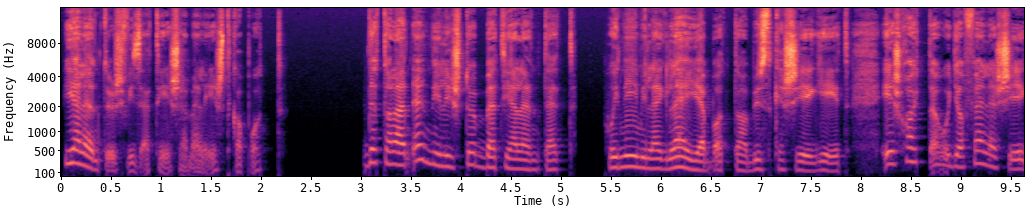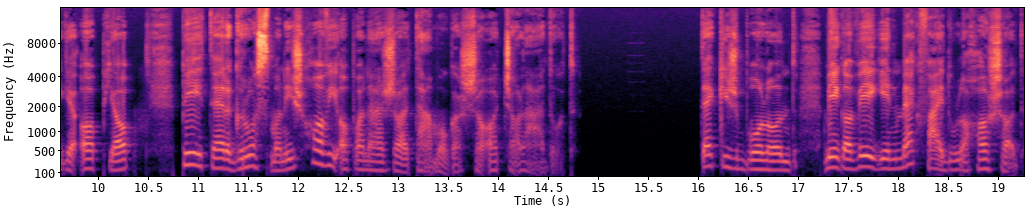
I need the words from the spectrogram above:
jelentős fizetésemelést kapott. De talán ennél is többet jelentett, hogy némileg lejjebb adta a büszkeségét, és hagyta, hogy a felesége apja, Péter Grossman is havi apanással támogassa a családot. Te kis bolond, még a végén megfájdul a hasad,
